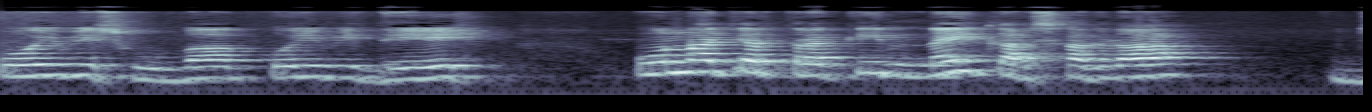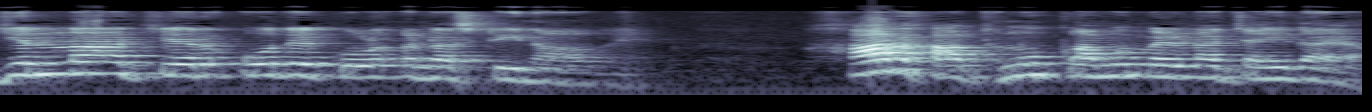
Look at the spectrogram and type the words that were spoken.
ਕੋਈ ਵੀ ਸੂਬਾ, ਕੋਈ ਵੀ ਦੇਸ਼ ਉਹਨਾਂ ਚਿਰ ਤਰੱਕੀ ਨਹੀਂ ਕਰ ਸਕਦਾ ਜਿੰਨਾ ਚਿਰ ਉਹਦੇ ਕੋਲ ਇੰਡਸਟਰੀ ਨਾ ਹੋਵੇ। ਹਰ ਹੱਥ ਨੂੰ ਕੰਮ ਮਿਲਣਾ ਚਾਹੀਦਾ ਆ।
